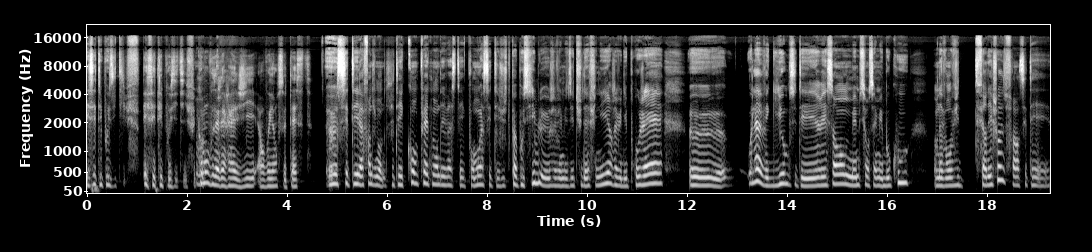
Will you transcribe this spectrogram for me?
et c'était positif. Et c'était positif. Comment vous avez réagi en voyant ce test? Euh, C'était la fin du monde. J'étais complètement dévastée. Pour moi, c'était juste pas possible. J'avais mes études à finir, j'avais des projets. Euh, voilà, avec Guillaume, c'était récent, même si on s'aimait beaucoup. On avait envie de faire des choses. Enfin, c'était.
